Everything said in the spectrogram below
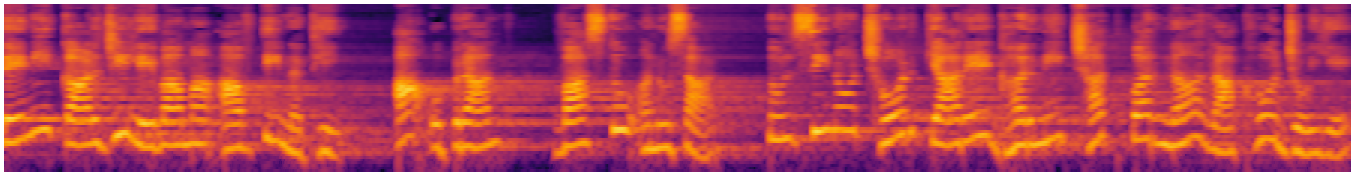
તેની કાળજી લેવામાં આવતી નથી. આ ઉપરાંત, વાસ્તુ અનુસાર, તુલસીનો છોડ ક્યારેય ઘરની છત પર ન રાખવો જોઈએ.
